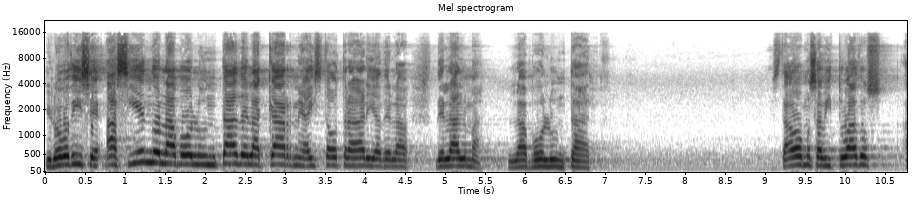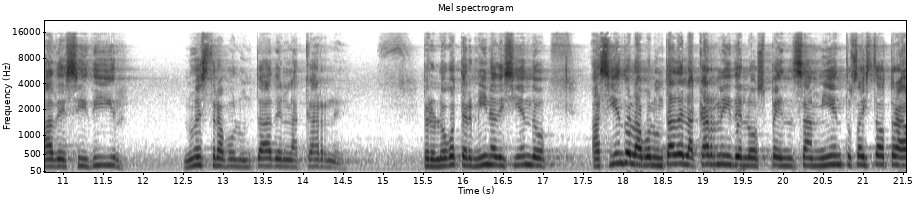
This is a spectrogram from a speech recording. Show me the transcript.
Y luego dice, haciendo la voluntad de la carne, ahí está otra área del alma, la voluntad. Estábamos habituados a decidir nuestra voluntad en la carne. Pero luego termina diciendo, haciendo la voluntad de la carne y de los pensamientos. Ahí está otra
